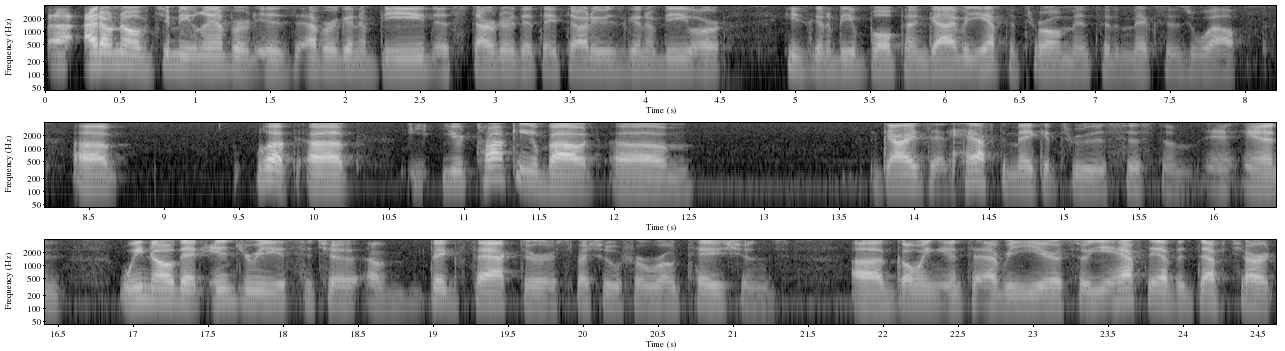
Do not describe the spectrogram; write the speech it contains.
uh, I don't know if Jimmy Lambert is ever going to be the starter that they thought he was going to be, or he's going to be a bullpen guy, but you have to throw him into the mix as well. Uh, look, uh, you're talking about um, guys that have to make it through the system, and, and we know that injury is such a, a big factor, especially for rotations uh, going into every year. So you have to have the depth chart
